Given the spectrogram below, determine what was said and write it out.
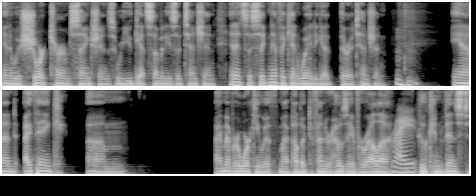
and it was short term sanctions where you get somebody's attention and it's a significant way to get their attention mm-hmm. and i think um, i remember working with my public defender jose varela right. who convinced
